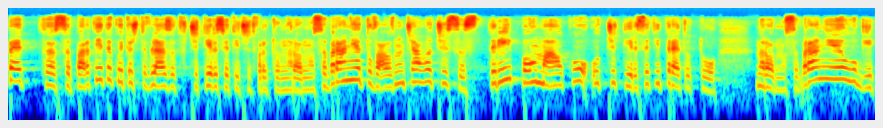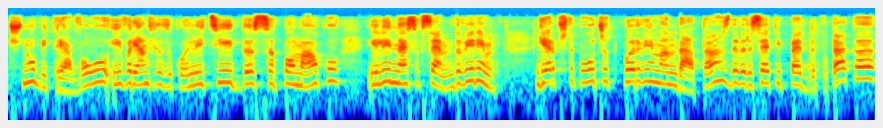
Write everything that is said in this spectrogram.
Пет са партиите, които ще влязат в 44-то Народно събрание. Това означава, че с три по-малко от 43-то Народно събрание, логично би трябвало и вариантите за коалиции да са по-малко или не съвсем. Да видим. ГЕРБ ще получат първи мандата с 95 депутата.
